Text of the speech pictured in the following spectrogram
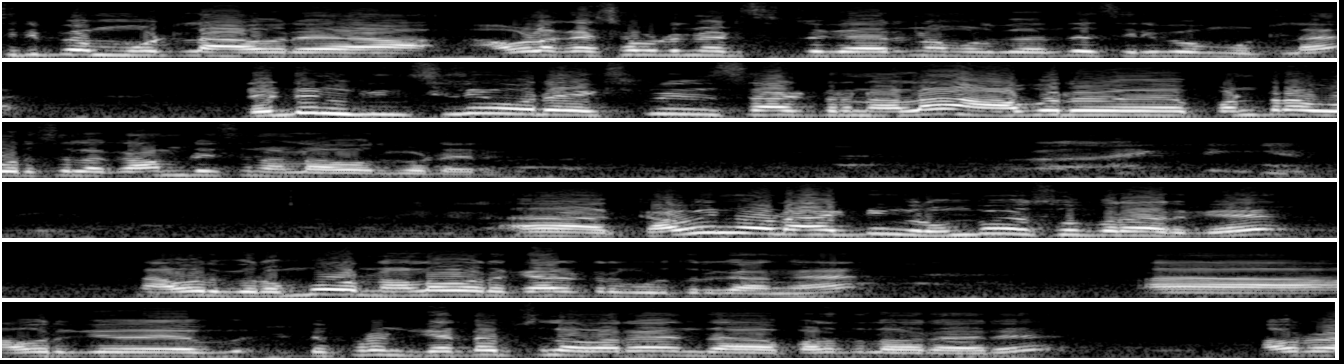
சிரிப்பை மூட்டல. அவர் அவ்வளோ கஷ்டப்பட்டு நடிச்சிட்டு இருக்காரு நம்மளுக்கு வந்து சிரிப்பை மூட்டல. ரெட்டன் கிங்ஸ்லேயே ஒரு எக்ஸ்பீரியன்ஸ் ஆக்டர்னால அவர் பண்ணுற ஒரு சில காமெடிஸ் நல்லா ஒர்க் அவுட் இருக்கு. கவினோட ஆக்டிங் ரொம்பவே சூப்பராக இருக்கு. அவருக்கு ரொம்ப ஒரு நல்ல ஒரு கேரக்டர் கொடுத்துருக்காங்க. அவருக்கு டிஃப்ரெண்ட் கெட்டப்ஸில் வர இந்த படத்தில் வராரு அவரோட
